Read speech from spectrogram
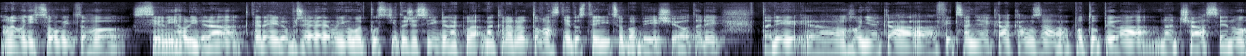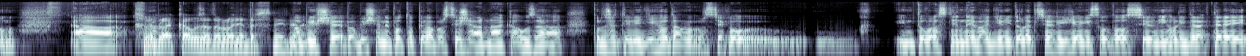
ale oni chcou mít toho silného lídra, který dobře, oni mu odpustí to, že si někde nakradl, to vlastně je to stejný, co Babiš, jo, tady, tady uh, ho nějaká eh, Fica, nějaká kauza potopila na čas jenom, a to nebyla kauza, to bylo hodně drsný. Babiše, Babiše nepotopila prostě žádná kauza, protože ty lidi ho tam prostě jako jim to vlastně nevadí, oni tohle přehlíží, oni jsou toho silného lídra, který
